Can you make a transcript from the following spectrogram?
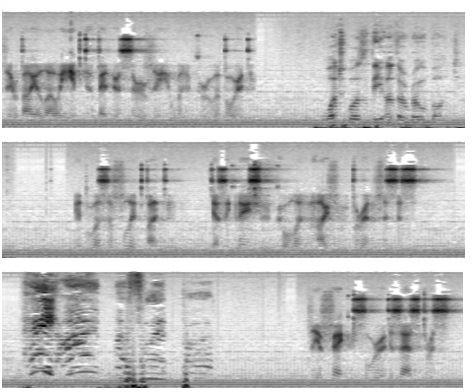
thereby allowing it to better serve the human crew aboard. What was the other robot? It was a flipbot. Designation colon hyphen parenthesis. Hey, I'm a flipbot. The effects were disastrous.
